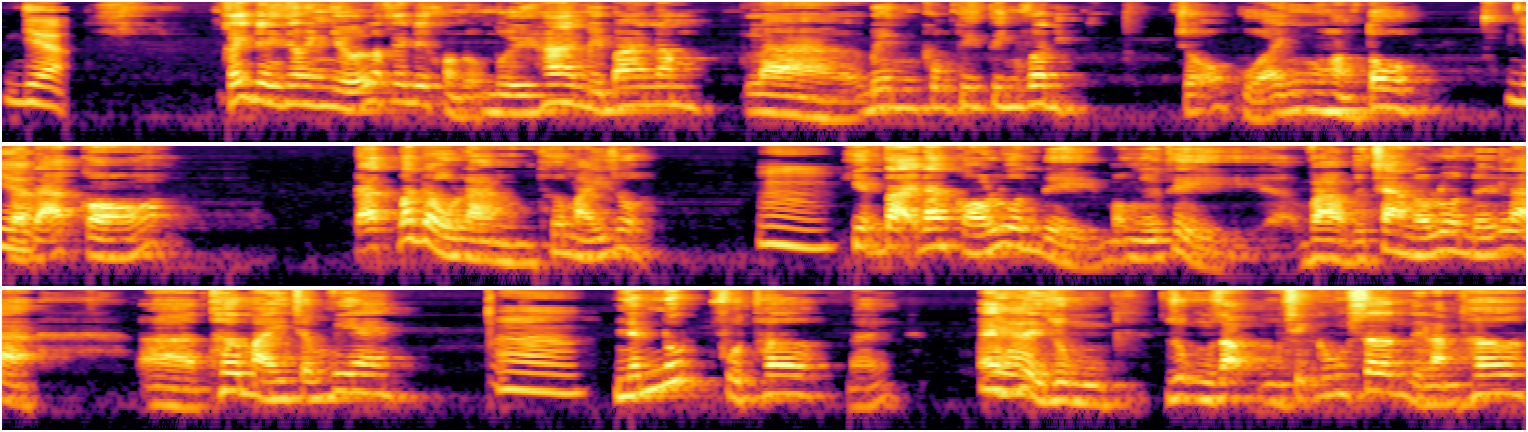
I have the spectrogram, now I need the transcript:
dạ yeah. cách đây theo anh nhớ là cách đây khoảng độ 12 13 năm là bên công ty Tinh Vân chỗ của anh Hoàng Tô yeah. là dạ. đã có đã bắt đầu làm thơ máy rồi ừ. hiện tại đang có luôn để mọi người có thể vào cái trang đó luôn đấy là uh, thơ máy vn à. nhấn nút phụt thơ đấy em yeah. có thể dùng dùng giọng trịnh công sơn để làm thơ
